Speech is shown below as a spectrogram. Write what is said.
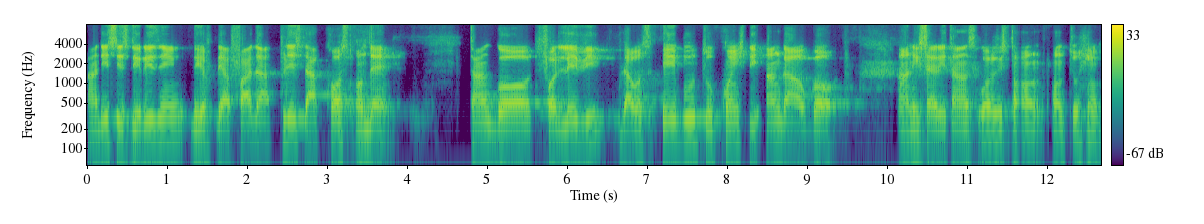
And this is the reason the, their father placed that curse on them. Thank God for Levi that was able to quench the anger of God, and his inheritance was returned unto him.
